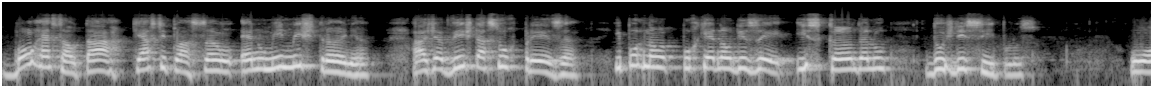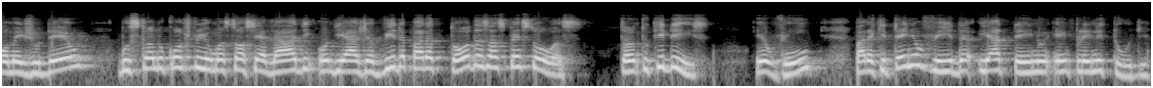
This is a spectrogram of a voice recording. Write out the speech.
Bom ressaltar que a situação é no mínimo estranha, haja vista a surpresa e por, não, por que não dizer escândalo dos discípulos. Um homem judeu buscando construir uma sociedade onde haja vida para todas as pessoas, tanto que diz: Eu vim para que tenham vida e a tenham em plenitude.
